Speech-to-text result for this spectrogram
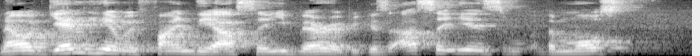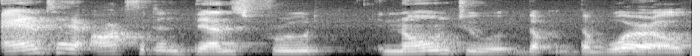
Now again here we find the acai berry because acai is the most antioxidant dense fruit known to the, the world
